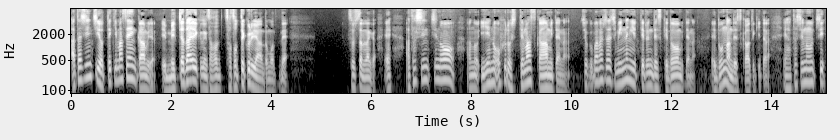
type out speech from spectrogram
あたしんち寄ってきませんか？みたいな。え、めっちゃダイレクトに誘ってくるやんと思って。そしたらなんか、え、あたしんちの、あの、家のお風呂知ってますか？みたいな。職場の人たちみんなに言ってるんですけど、みたいな。え、どんなんですか？って聞いたら、え、私のうち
